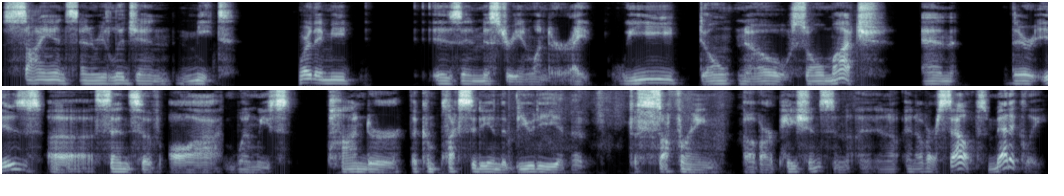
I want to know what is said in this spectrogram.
science and religion meet. Where they meet is in mystery and wonder, right? We don't know so much. And there is a sense of awe when we ponder the complexity and the beauty and the, the suffering of our patients and, and, and of ourselves medically.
